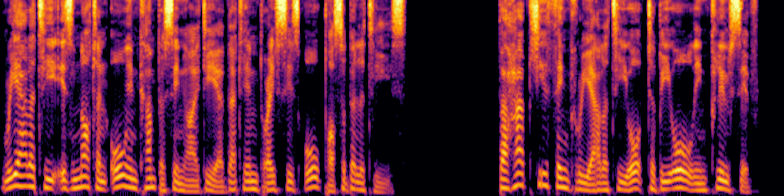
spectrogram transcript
Reality is not an all encompassing idea that embraces all possibilities. Perhaps you think reality ought to be all inclusive,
